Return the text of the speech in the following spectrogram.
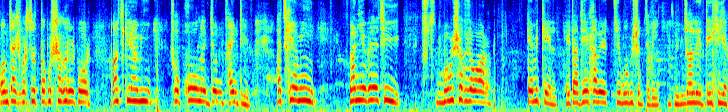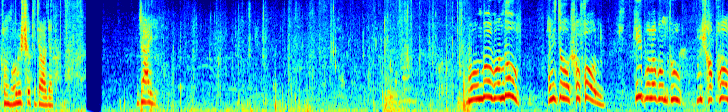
পঞ্চাশ বছর তপস্যা করার পর আজকে আমি সফল একজন সাইন্টিস্ট আজকে আমি বানিয়ে ফেলেছি ভবিষ্যতে যাওয়ার কেমিক্যাল এটা যে খাবে সে ভবিষ্যৎ যাবে চলে দেখি এখন ভবিষ্যতে যাওয়া যাক। যাই। বন্ধু বন্ধু আমি তো সফল। কি বলো বন্ধু তুমি সফল?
